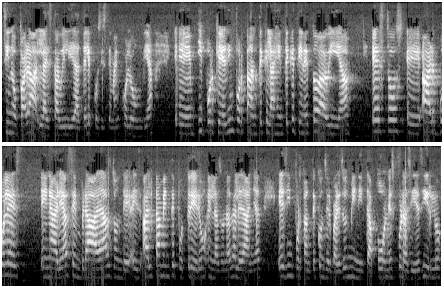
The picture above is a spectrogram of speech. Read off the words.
sino para la estabilidad del ecosistema en Colombia eh, y porque es importante que la gente que tiene todavía estos eh, árboles en áreas sembradas donde es altamente potrero, en las zonas aledañas, es importante conservar esos mini tapones, por así decirlo,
